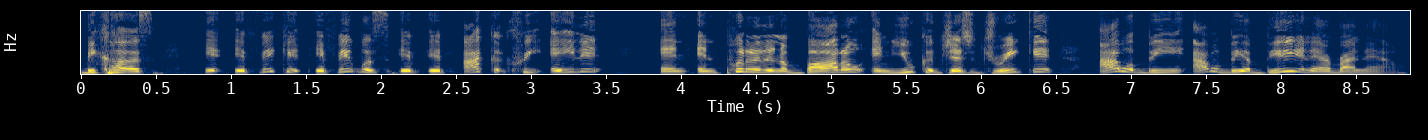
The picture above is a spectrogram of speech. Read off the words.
Because if it could if it was if if I could create it and and put it in a bottle and you could just drink it, I would be I would be a billionaire by now.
